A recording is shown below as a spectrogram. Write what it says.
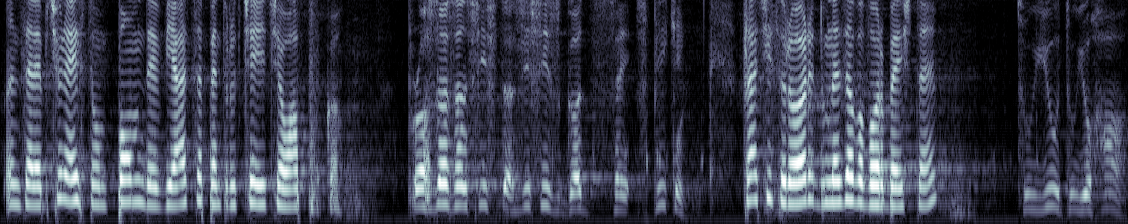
Înțelepciunea este un pom de viață pentru cei ce o apucă. Brothers and sisters, this is God say, speaking Frați și surori, Dumnezeu vă vorbește, to you, to your heart.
